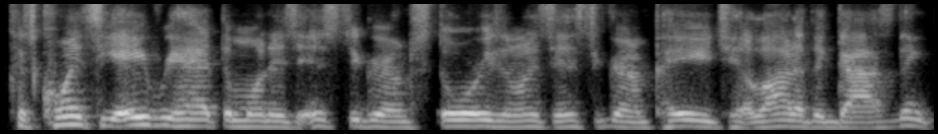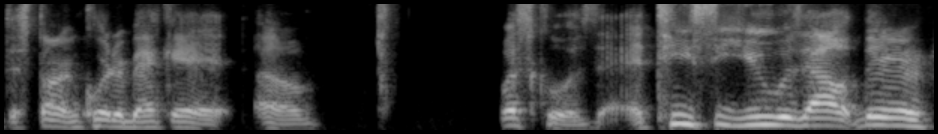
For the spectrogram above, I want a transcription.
because Quincy Avery had them on his Instagram stories and on his Instagram page. A lot of the guys, I think the starting quarterback at um, what school is that? At TCU was out there.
